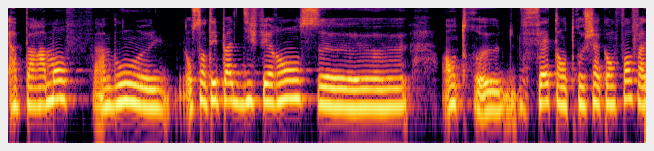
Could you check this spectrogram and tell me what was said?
apparemment, enfin bon, euh, on sentait pas de différence euh, entre faite entre chaque enfant. Enfin,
